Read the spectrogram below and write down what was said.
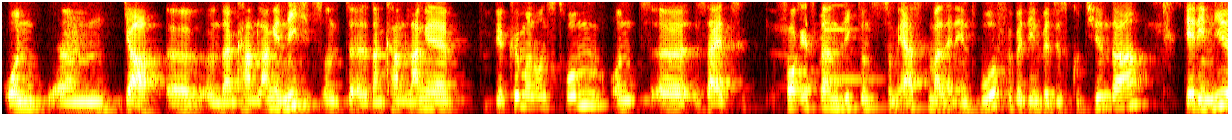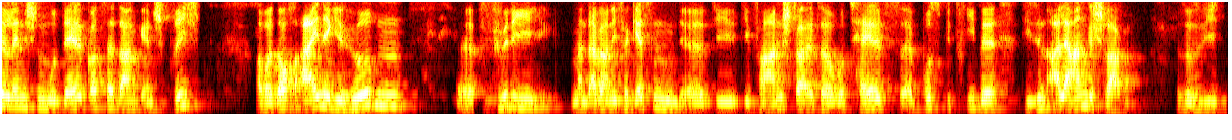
und ähm, ja, äh, und dann kam lange nichts und äh, dann kam lange, wir kümmern uns drum und äh, seit vorgestern liegt uns zum ersten Mal ein Entwurf, über den wir diskutieren da, der dem niederländischen Modell Gott sei Dank entspricht aber doch einige Hürden äh, für die, man darf auch nicht vergessen, äh, die, die Veranstalter, Hotels, äh, Busbetriebe, die sind alle angeschlagen. Das ist also die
